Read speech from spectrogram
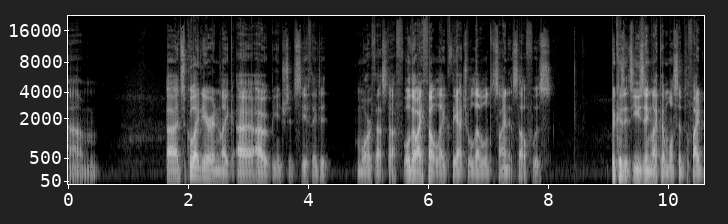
Um, uh, it's a cool idea, and like uh, I would be interested to see if they did more of that stuff. Although I felt like the actual level design itself was because it's using like a more simplified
